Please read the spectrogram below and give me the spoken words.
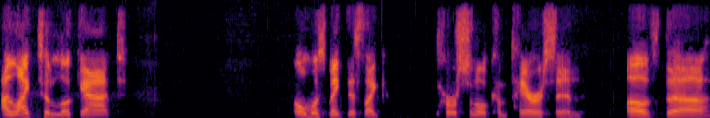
I like to look at almost make this like personal comparison of the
